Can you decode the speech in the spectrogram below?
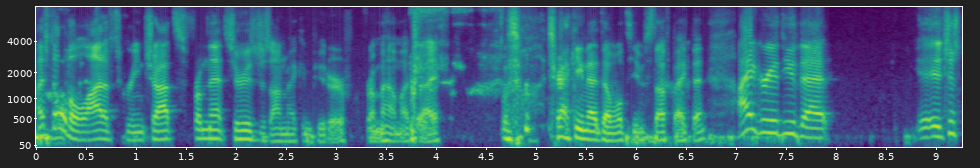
I still have a lot of screenshots from that series just on my computer from how much I was tracking that double team stuff back then. I agree with you that it's just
